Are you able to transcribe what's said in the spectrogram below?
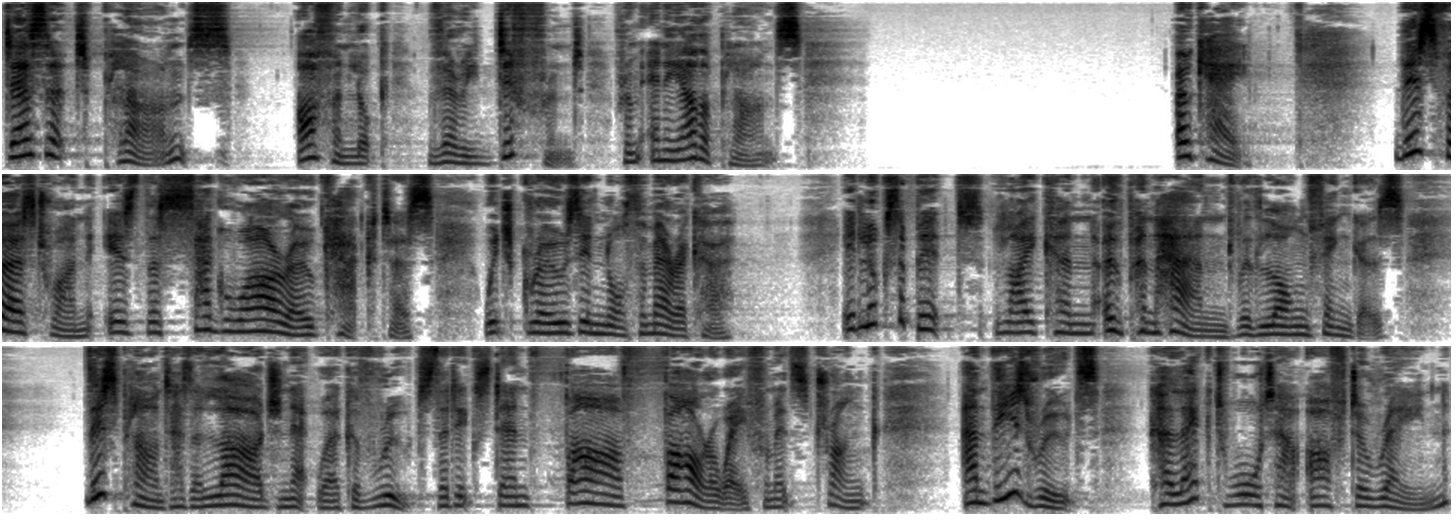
Desert plants often look very different from any other plants. Okay, this first one is the saguaro cactus, which grows in North America. It looks a bit like an open hand with long fingers. This plant has a large network of roots that extend far, far away from its trunk, and these roots collect water after rain.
